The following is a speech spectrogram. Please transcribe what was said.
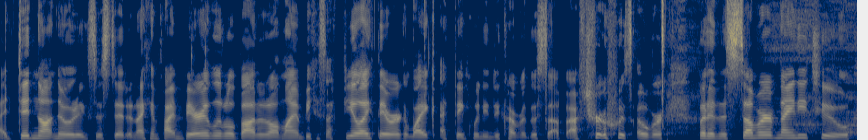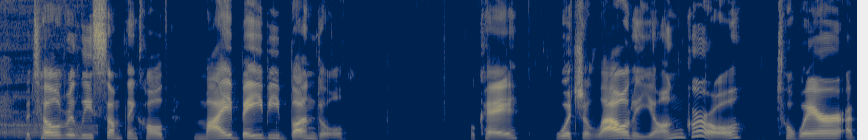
I did not know it existed, and I can find very little about it online because I feel like they were like, I think we need to cover this up after it was over. But in the summer of 92, Mattel released something called My Baby Bundle, okay, which allowed a young girl to wear a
